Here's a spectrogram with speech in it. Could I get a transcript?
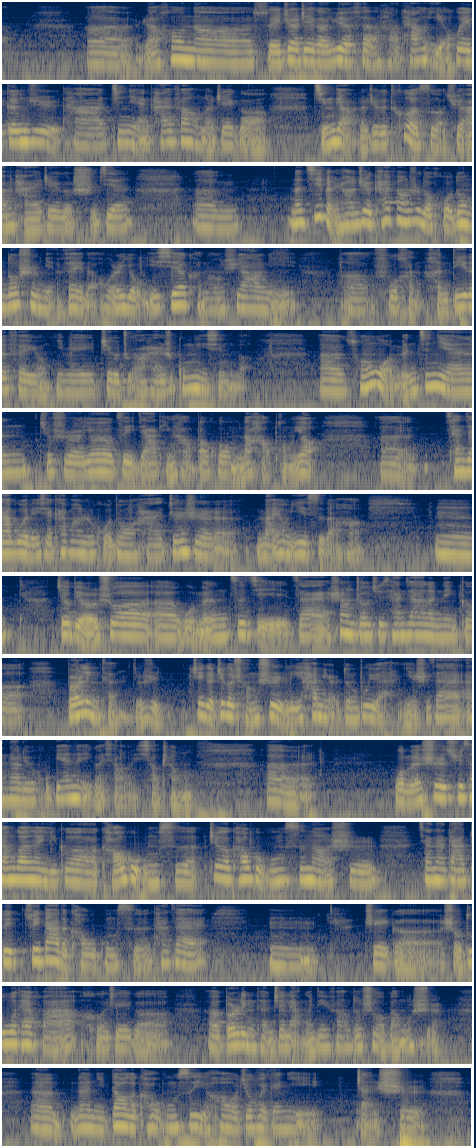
呃，然后呢，随着这个月份哈，它也会根据它今年开放的这个景点的这个特色去安排这个时间。嗯，那基本上这个开放日的活动都是免费的，或者有一些可能需要你呃付很很低的费用，因为这个主要还是公益性的。呃，从我们今年就是悠悠自己家庭哈，包括我们的好朋友。呃，参加过的一些开放日活动还真是蛮有意思的哈。嗯，就比如说，呃，我们自己在上周去参加了那个 Burlington，就是这个这个城市离汉密尔顿不远，也是在安大略湖边的一个小小城。呃，我们是去参观了一个考古公司，这个考古公司呢是加拿大最最大的考古公司，它在嗯。这个首都渥太华和这个呃 Burlington 这两个地方都是有办公室。嗯、那你到了考古公司以后，就会给你展示，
